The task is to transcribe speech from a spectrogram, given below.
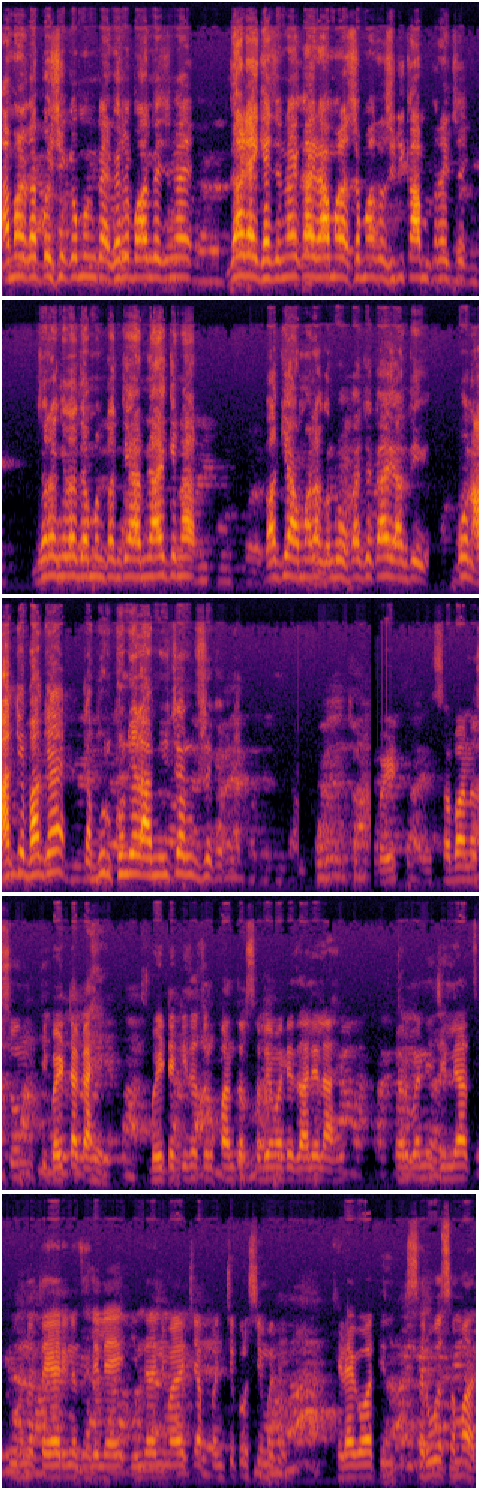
आम्हाला काय पैसे कमवून काय घर बांधायचे नाही गाड्या घ्यायच्या नाही काय आम्हाला समाजासाठी काम करायचं जरंगीला गेला म्हणतात ते आम्ही ऐकणार. बाकी आम्हाला लोकांचे काय आणि कोण हाके भागे त्या बुरखुंडेला आम्ही विचारू शकत नाही. बैठ सभा नसून ती बैठक आहे. बैठकीचंच रूपांतर सभेमध्ये झालेलं आहे. परभणी जिल्ह्यात पूर्ण तयारीनं झालेली आहे. इंद्रायणी माळ्याच्या पंचकृषीमध्ये खेड्यागावातील सर्व समाज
